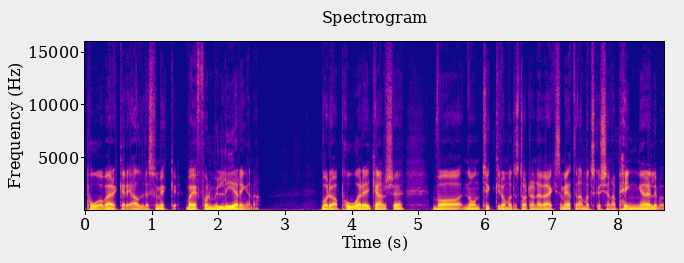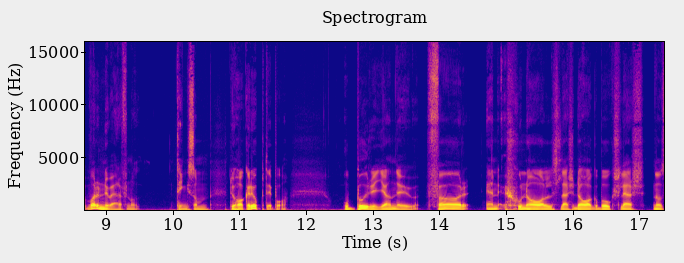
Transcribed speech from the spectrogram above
påverkar dig alldeles för mycket. Vad är formuleringarna? Vad du har på dig kanske? Vad någon tycker om att du startar den där verksamheten, om att du ska tjäna pengar eller vad det nu är för någonting som du hakar upp dig på. Och börja nu för en journal slash dagbok slash något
